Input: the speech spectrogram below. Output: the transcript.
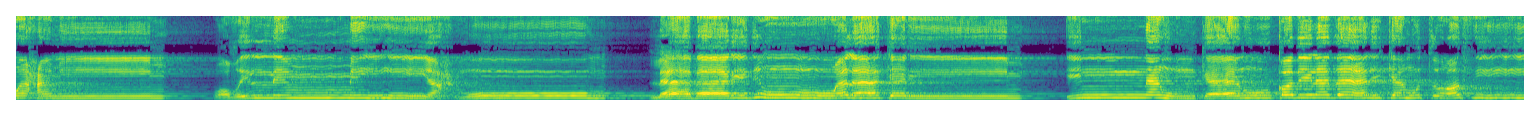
وحميم وظل من يحموم. لا بارد ولا كريم. إنهم كانوا قبل ذلك مترفين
